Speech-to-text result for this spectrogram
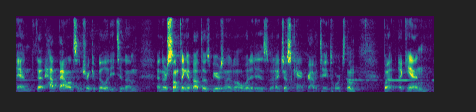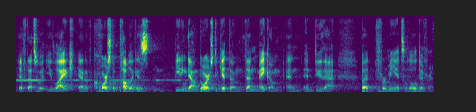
and that have balance and drinkability to them. And there's something about those beers, and I don't know what it is, but I just can't gravitate towards them. But again, if that's what you like, and of course the public is beating down doors to get them, then make them and, and do that. But for me, it's a little different.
